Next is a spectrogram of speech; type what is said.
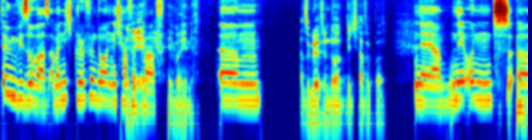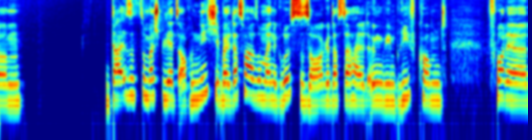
Irgendwie sowas, aber nicht Gryffindor und nicht nee, nee, Hufflepuff. immerhin. Ähm, Also Gryffindor, nicht Hufflepuff. naja, nee, und ähm, da ist es zum Beispiel jetzt auch nicht, weil das war so meine größte Sorge, dass da halt irgendwie ein Brief kommt vor der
